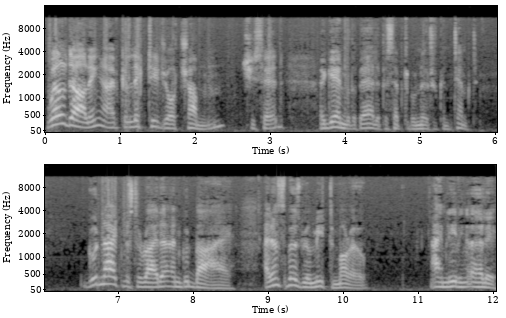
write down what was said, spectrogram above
Well, darling, I've collected your chum, she said, again with a barely perceptible note of contempt. Good night, Mr. Ryder, and goodbye. I don't suppose we'll meet tomorrow. I'm leaving early.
